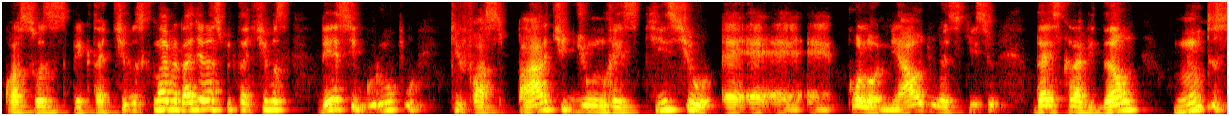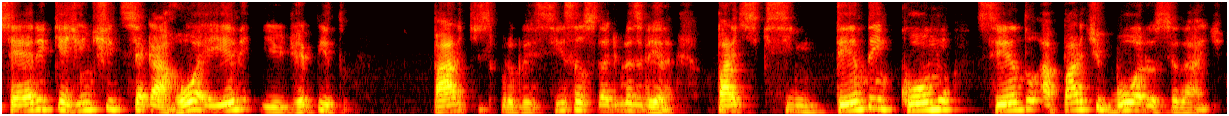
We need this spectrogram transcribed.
com as suas expectativas, que na verdade eram expectativas desse grupo que faz parte de um resquício é, é, é, é colonial, de um resquício da escravidão, muito sério que a gente se agarrou a ele, e repito, partes progressistas da sociedade brasileira, partes que se entendem como sendo a parte boa da sociedade,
